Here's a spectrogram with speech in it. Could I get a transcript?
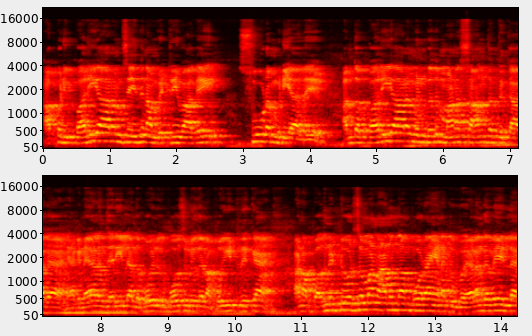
அப்படி பரிகாரம் செய்து நாம் வெற்றி வாகை சூட முடியாது. அந்த பரிகாரம் என்பது மன சாந்தத்துக்காக எனக்கு நேரம் சரியில்லை அந்த கோயிலுக்கு போக சொல்லியிருக்கேன் நான் போயிட்டு இருக்கேன். ஆனால் பதினெட்டு வருஷமாக நானும் தான் போகிறேன் எனக்கு விளங்கவே இல்லை.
